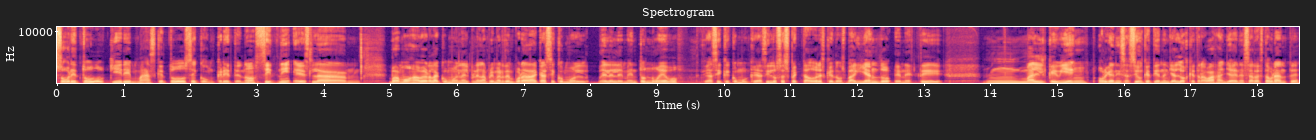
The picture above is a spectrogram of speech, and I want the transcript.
sobre todo quiere más que todo se concrete, ¿no? Sydney es la... Vamos a verla como en, la primera temporada, casi como el, elemento nuevo, casi que como que así los espectadores que nos va guiando en este mal que bien organización que tienen ya los que trabajan ya en ese restaurante.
